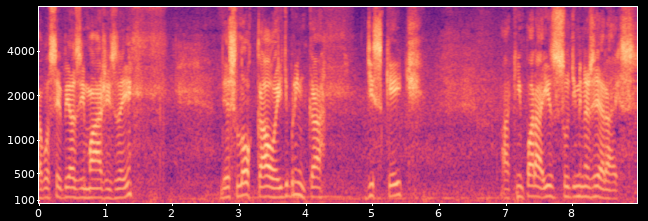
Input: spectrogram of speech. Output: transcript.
para você ver as imagens aí desse local aí de brincar de skate aqui em Paraíso, sul de Minas Gerais.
